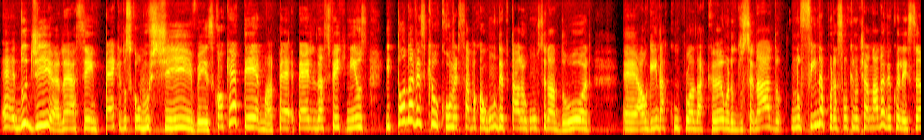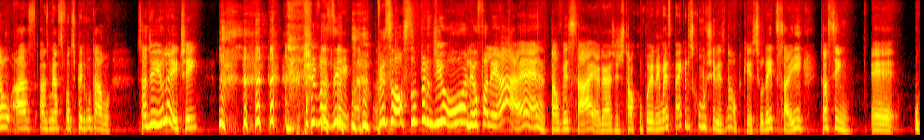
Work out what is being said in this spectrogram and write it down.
é, do dia, né? Assim, PEC dos combustíveis, qualquer tema, PL das fake news. E toda vez que eu conversava com algum deputado, algum senador, é, alguém da cúpula da Câmara, do Senado, no fim da apuração, que não tinha nada a ver com a eleição, as, as minhas fontes perguntavam: Sadia, e o leite, hein? tipo assim, o pessoal super de olho. Eu falei, ah, é, talvez saia, né? A gente estava acompanhando aí, mas PEC dos combustíveis. Não, porque se o leite sair. Então, assim, é, o,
